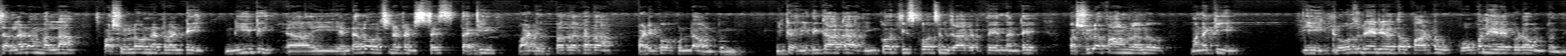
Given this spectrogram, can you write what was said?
చల్లడం వల్ల పశువుల్లో ఉన్నటువంటి నీటి ఈ ఎండలో వచ్చినటువంటి స్ట్రెస్ తగ్గి వాటి ఉత్పాదకత పడిపోకుండా ఉంటుంది. ఇంకా ఇది కాక ఇంకో తీసుకోవాల్సిన జాగ్రత్త ఏంటంటే పశువుల ఫామ్లలో మనకి ఈ క్లోజ్డ్ ఏరియాతో పాటు ఓపెన్ ఏరియా కూడా ఉంటుంది.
